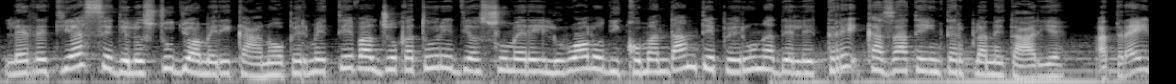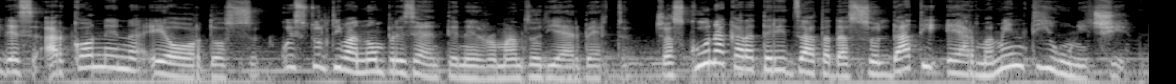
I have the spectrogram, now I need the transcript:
L'RTS dello studio americano permetteva al giocatore di assumere il ruolo di comandante per una delle tre casate interplanetarie, Atreides, Arconnen e Ordos, quest'ultima non presente nel romanzo di Herbert, ciascuna caratterizzata da soldati e armamenti unici.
